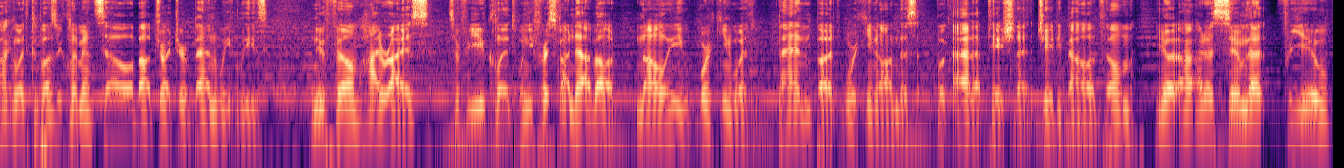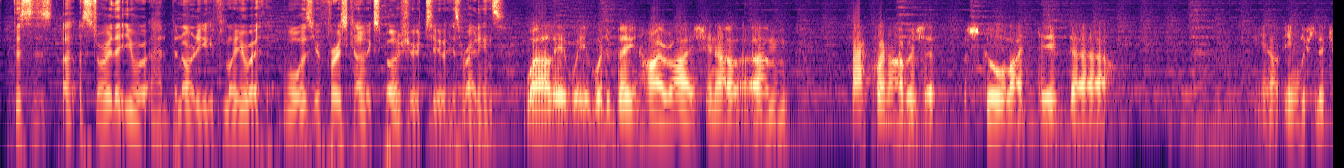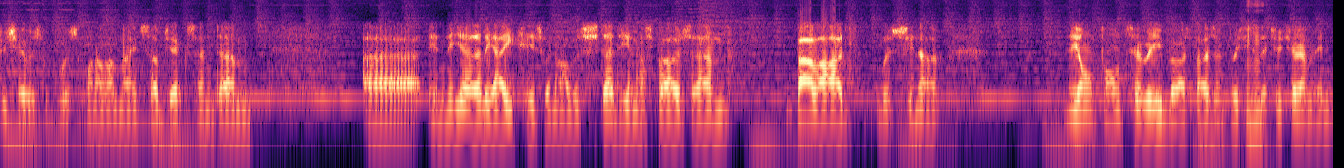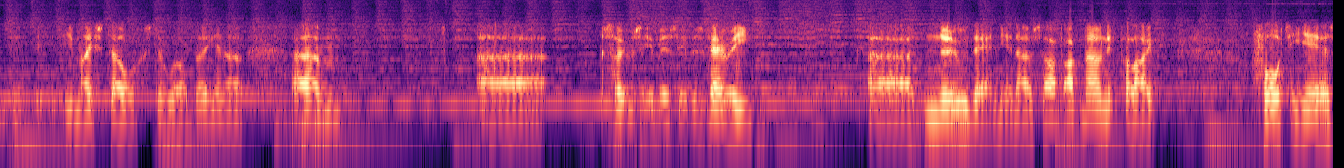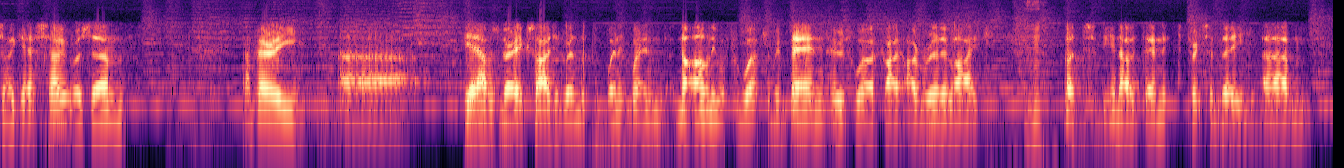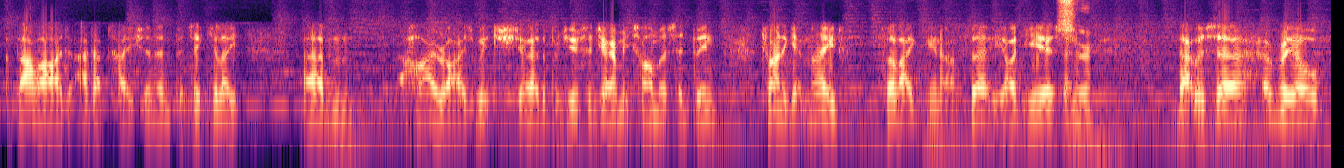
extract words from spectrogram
talking with composer Clint Mansell about director Ben Wheatley's new film, High Rise. So, for you, Clint, when you first found out about not only working with Ben, but working on this book adaptation at JG Ballard Film, you know, I'd assume that for you, this is a, story that you were, had been already familiar with. What was your first kind of exposure to his writings? Well, it, it would have been High Rise. You know, um, back when I was at school, I did. Uh, you know, English literature was, was one of my main subjects, and um, uh, in the early 80s when I was studying, I suppose, um, Ballard was, you know, the enfant terrible, I suppose, of British mm-hmm. literature. I mean, he, he, may still still well be, you know. Um, uh, so it was it was it was very uh, new then, you know. So I've I've known it for like 40 years, I guess. So it was um, a very uh, yeah, I was very excited when when when not only for working with Ben, whose work I, I really like, mm. but you know then for it to be um, a Ballard adaptation and particularly um, High Rise, which uh, the producer Jeremy Thomas had been trying to get made for like you know 30 odd years, and sure. that was a, a real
